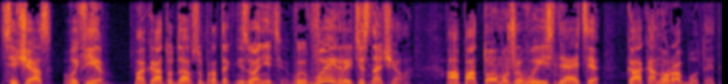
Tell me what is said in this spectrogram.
сейчас в эфир. Пока туда в Супротек не звоните. Вы выиграете сначала а потом уже выясняйте, как оно работает.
